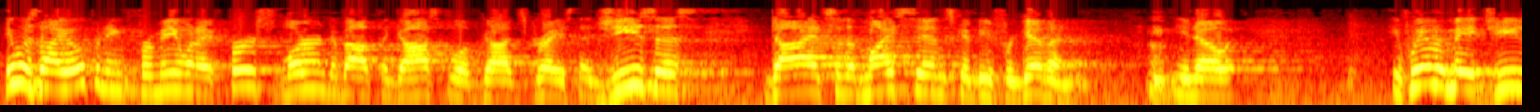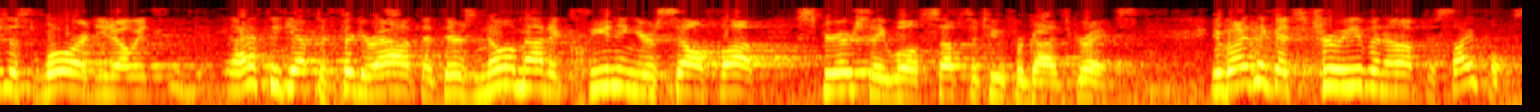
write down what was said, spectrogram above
it was eye opening for me when I first learned about the gospel of God's grace, that Jesus died so that my sins could be forgiven. You know, if we haven't made Jesus Lord, you know, it's, I think you have to figure out that there's no amount of cleaning yourself up spiritually will substitute for God's grace. You know, but I think that's true even of disciples.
